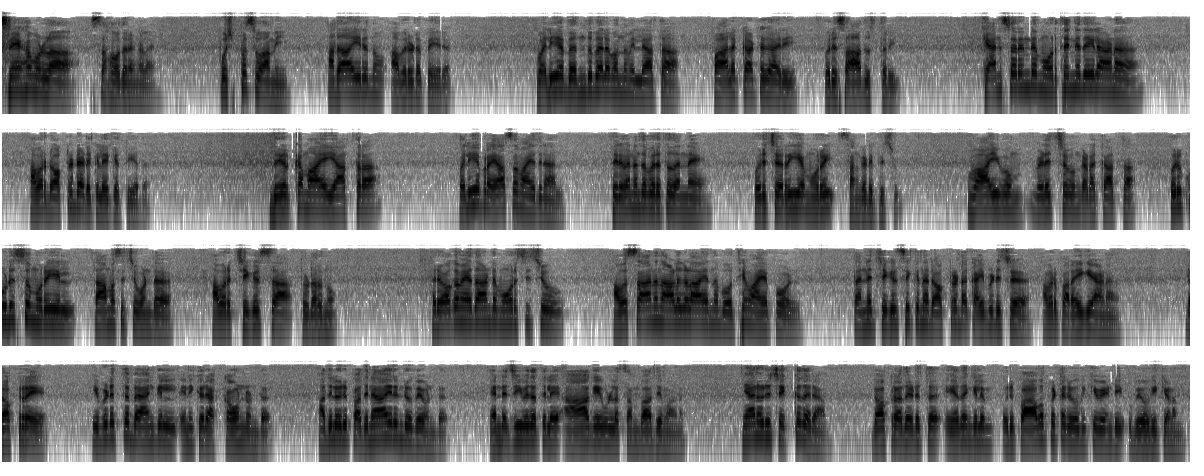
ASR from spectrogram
സ്നേഹമുള്ള സഹോദരങ്ങളെ പുഷ്പസ്വാമി അതായിരുന്നു അവരുടെ പേര്. വലിയ ബന്ധുബലമൊന്നുമില്ലാത്ത പാലക്കാട്ടുകാരി ഒരു സാധു സ്ത്രീ. ക്യാൻസറിന്റെ മൂർധന്യതയിലാണ് അവർ ഡോക്ടറുടെ അടുക്കിലേക്ക് എത്തിയത്. ദീർഘമായ യാത്ര വലിയ പ്രയാസമായതിനാൽ തിരുവനന്തപുരത്ത് തന്നെ ഒരു ചെറിയ മുറി സംഘടിപ്പിച്ചു. വായുവും വെളിച്ചവും കടക്കാത്ത ഒരു കുടിസു മുറിയിൽ താമസിച്ചുകൊണ്ട് അവർ ചികിത്സ തുടർന്നു. രോഗം ഏതാണ്ട് മൂർച്ഛിച്ചു. അവസാന നാളുകളായെന്ന് ബോധ്യമായപ്പോൾ തന്നെ ചികിത്സിക്കുന്ന ഡോക്ടറുടെ കൈപിടിച്ച് അവർ പറയുകയാണ് ഡോക്ടറെ ഇവിടുത്തെ ബാങ്കിൽ എനിക്കൊരു അക്കൗണ്ട് ഉണ്ട് അതിലൊരു പതിനായിരം രൂപയുണ്ട്. എന്റെ ജീവിതത്തിലെ ആകെയുള്ള സമ്പാദ്യമാണ്. ഞാനൊരു ചെക്ക് തരാം. ഡോക്ടർ അതെടുത്ത് ഏതെങ്കിലും ഒരു പാവപ്പെട്ട രോഗിക്ക് വേണ്ടി ഉപയോഗിക്കണം.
